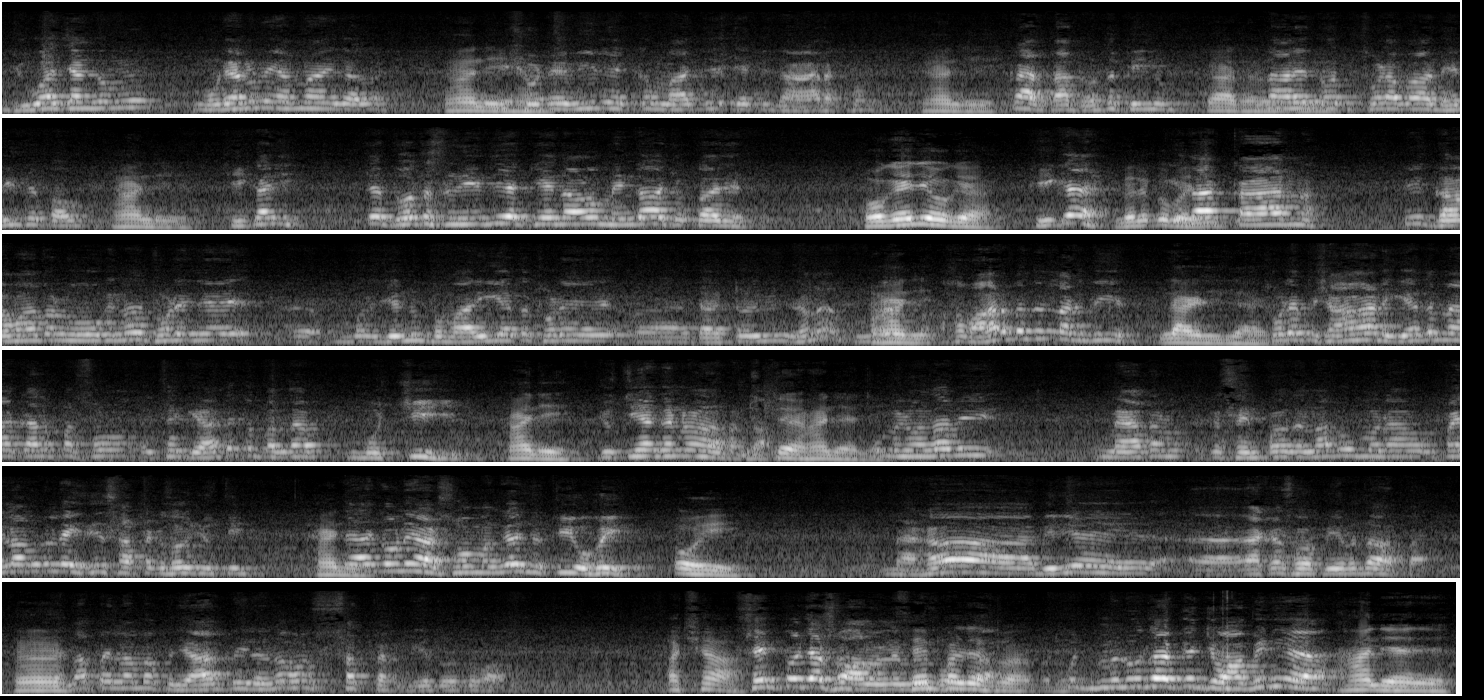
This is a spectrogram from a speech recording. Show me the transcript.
ਯੁਵਾ ਜੰਗ ਨੂੰ ਮੁੰਡਿਆਂ ਨੂੰ ਵੀ ਆਉਣਾ ਇਹ ਗੱਲ। ਹਾਂਜੀ ਹਾਂ, ਛੋਟੇ ਵੀਰ ਇੱਕ ਮੱਝ ਇੱਕ ਗਾਂ ਰੱਖੋ। ਹਾਂਜੀ। ਘਰ ਦਾ ਦੁੱਧ ਪੀਓ। ਘਰ ਦਾ ਨਾਲੇ। ਦੁੱਧ ਥੋੜਾ ਬਹੁਤਾ ਡੇਰੀ ਤੇ ਪਾਓ। ਹਾਂਜੀ। ਠੀਕ ਹੈ ਜੀ? ਤੇ ਦੁੱਧ ਸਰੀਰ ਦੀ ਅੱਗੇ ਨਾਲੋਂ ਮਹਿੰਗਾ ਹੋ ਚੁੱਕਾ ਜੇ। ਹੋ ਗਿਆ ਜੀ ਹੋ ਗਿਆ। ਠੀਕ ਹੈ ਬਿਲਕੁਲ ਇਹਦਾ। ਕਾਰਨ ਵੀ ਗਾਵਾਂ ਤੋਂ ਲੋਕ ਨਾ ਥੋੜੇ ਜੇ ਜਿਹਨੂੰ ਬਿਮਾਰੀ ਆ ਤਾਂ ਥੋੜੇ ਡਾਕਟਰ ਵੀ ਹਨਾ। ਹਵਾਰ ਬੰਦੇ ਨੂੰ ਲੱਗਦੀ ਹੈ ਲੱਗ ਜੀ ਲੱਗ। ਥੋੜੇ ਪਛਾਣ ਹਟ ਗਿਆ ਤੇ ਮੈਂ ਕੱਲ ਪਰਸੋਂ ਇੱਥੇ ਗਿਆ ਤੇ ਇੱਕ ਬੰਦਾ ਮੋਚੀ ਸੀ। ਹਾਂਜੀ। ਜੁੱਤੀਆਂ ਗੰਢਣ ਵਾਲਾ ਬੰਦਾ। ਹਾਂਜੀ ਹਾਂਜੀ। ਮੈਨੂੰ ਆਂਦਾ ਵੀ ਮੈਂ ਤੁਹਾਨੂੰ ਇੱਕ ਸਿੰਪਲ ਦਿੰਦਾ ਵੀ ਮੇਰਾ ਪਹਿਲਾਂ ਉਹ ਲਈ ਸੀ 700 ਜੁੱਤੀ। ਹਾਂਜੀ। ਤੇ ਉਹਨੇ 800 ਮੰਗਿਆ ਜੁੱਤੀ ਉਹੀ। ਉਹੀ। ਮੈਂ ਕਿਹਾ ਵੀਰੇ ਇੱਕ 100 ਰੁਪਏ ਵਧਾਤਾ ਹਾਂ। ਕਹਿੰਦਾ ਪਹਿਲਾਂ ਮੈਂ 50 ਰੁਪਏ ਲੈਂਦਾ ਹੁਣ 70 ਰੁਪਏ ਦੁੱਧ ਵਾ। ਅੱਛਾ। ਸਿੰਪਲ ਜਿਹਾ ਸਵਾਲ ਉਹਨੇ ਮੈਨੂੰ Simple ਜਿਹਾ ਪੁੱਛਿਆ। ਸਵਾਲ। ਮੈਨੂੰ ਤਾਂ ਅੱਗੇ ਜਵਾਬ ਹੀ ਨਹੀਂ ਆਇਆ। ਹਾਂਜੀ ਹਾਂਜੀ।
